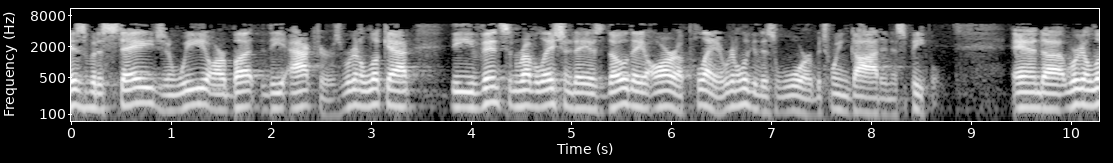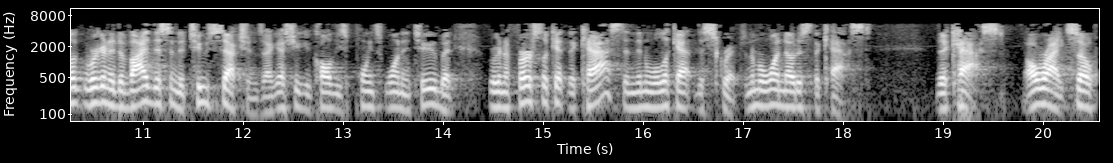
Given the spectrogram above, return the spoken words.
is but a stage and we are but the actors. We're going to look at the events in Revelation today as though they are a play. We're going to look at this war between God and his people. And uh, we're going to look. We're going to divide this into two sections. I guess you could call these points one and two. But we're going to first look at the cast, and then we'll look at the script. Number one, notice the cast. The cast. All right. So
